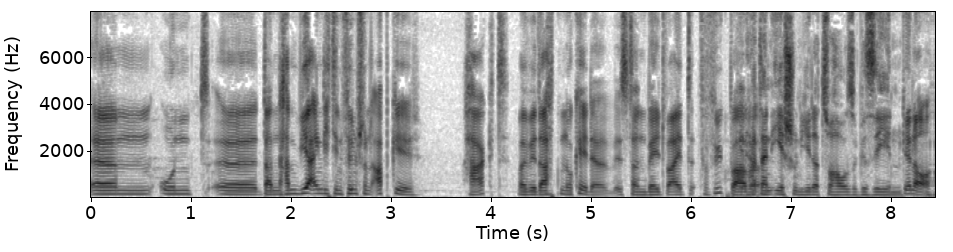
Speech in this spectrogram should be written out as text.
ähm, und äh, dann haben wir eigentlich den Film schon abgehakt, weil wir dachten, okay, der ist dann weltweit verfügbar. Den hat dann eh schon jeder zu Hause gesehen. Genau.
